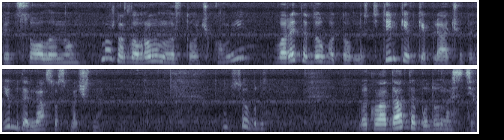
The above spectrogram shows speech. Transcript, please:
Підсолено. Можна з лавровим листочком. І варити до готовності. Тільки в киплячу, тоді буде м'ясо смачне. Ну, все, буду викладати буду на стіл.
